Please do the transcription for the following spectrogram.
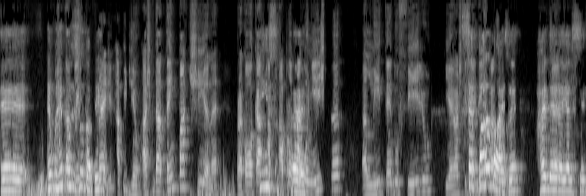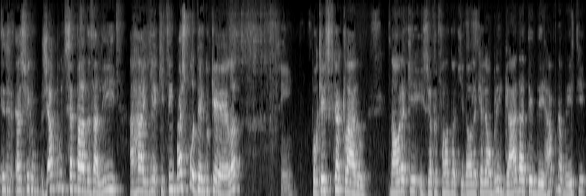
é, é um reposicionamento. Fred, rapidinho, acho que dá até empatia, né? Para colocar Isso, a, a, protagonista é. ali tendo filho. E eu acho que separa mais, né? Raidera é. e Alicente, elas ficam já muito separadas ali. A rainha que tem mais poder do que ela. Sim. Porque isso fica claro na hora que. Isso já foi falado aqui, na hora que ela é obrigada a atender rapidamente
